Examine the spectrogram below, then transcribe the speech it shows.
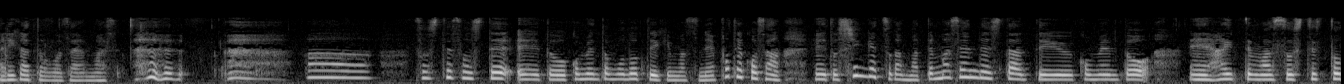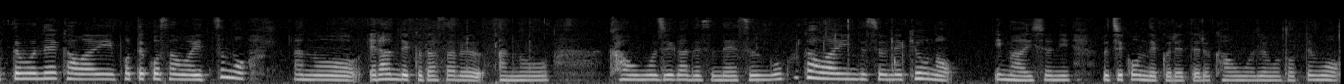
ありがとうございます。あそしてそして、えーと、コメント戻っていきますね。ポテコさん、えーと、新月が待ってませんでしたっていうコメントえー、入ってます。そしてとってもね可愛いポテコさんはいつもあの選んでくださるあの顔文字がですねすごく可愛いんですよね。今日の今一緒に打ち込んでくれてる顔文字もとっても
